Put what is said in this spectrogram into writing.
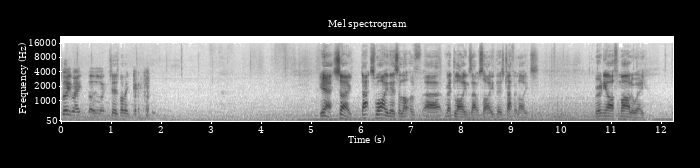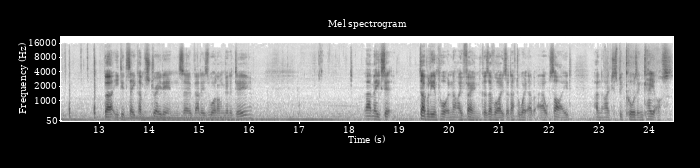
Sweet, mate. By the way. Cheers, bye, mate. Yeah, so that's why there's a lot of uh, red lines outside. There's traffic lights. We're only half a mile away. But he did say come straight in, so that is what I'm going to do. That makes it doubly important that I phone, because otherwise I'd have to wait up outside and I'd just be causing chaos.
